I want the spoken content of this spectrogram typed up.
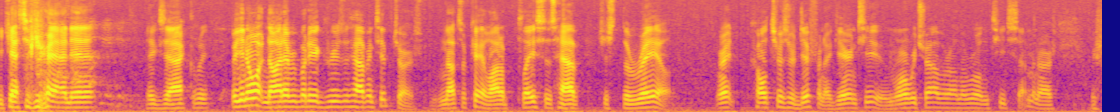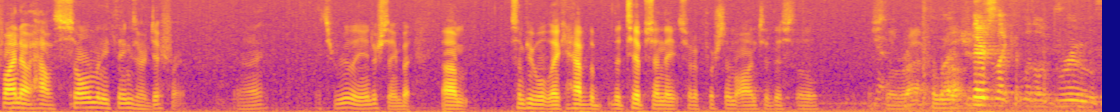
you can't stick your hand in it. Exactly. But you know what? Not everybody agrees with having tip jars, and that's okay. A lot of places have just the rail, right? Cultures are different. I guarantee you. The more we travel around the world and teach seminars, we find out how so many things are different. All right, it's really interesting. But um, some people like have the, the tips and they sort of push them onto this little this Yeah. little rack. The ledge. There's like a little groove. 'cause Yeah. In the States, I worked in Arizona,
